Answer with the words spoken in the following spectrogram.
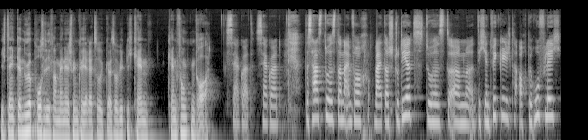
ich denke nur positiv an meine Schwimmkarriere zurück. Also wirklich kein kein Funken Trauer. Sehr gut, sehr gut. Das heißt, du hast dann einfach weiter studiert, du hast ähm, dich entwickelt, auch beruflich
